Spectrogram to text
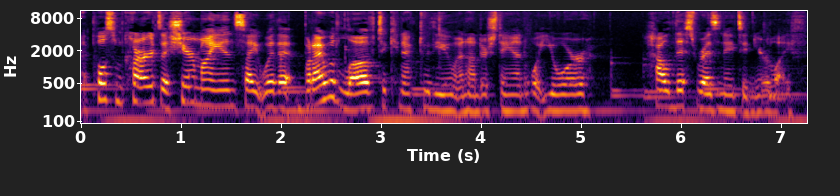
I pull some cards, I share my insight with it, but I would love to connect with you and understand what your how this resonates in your life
